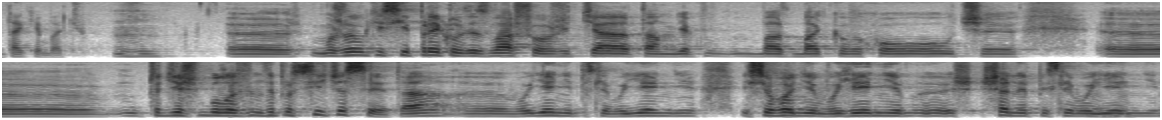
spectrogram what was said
Так я бачу. Мгм. Е, можливо, якісь є приклади з вашого життя, там, як вас батько виховував, чи е, тоді ж були непрості часи, та? Е, воєнні, післявоєнні, і сьогодні воєнні, е, ще не післявоєнні.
